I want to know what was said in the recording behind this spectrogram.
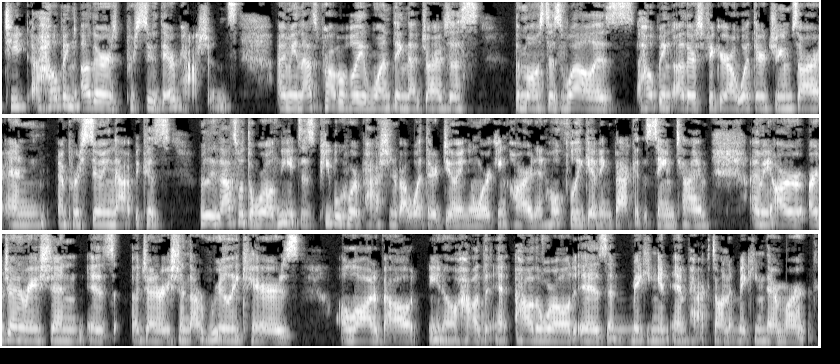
te- helping others pursue their passions. I mean, that's probably one thing that drives us the most as well is helping others figure out what their dreams are and, and pursuing that because really that's what the world needs is people who are passionate about what they're doing and working hard and hopefully giving back at the same time. I mean, our, our generation is a generation that really cares a lot about you know how the how the world is and making an impact on it, making their mark.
